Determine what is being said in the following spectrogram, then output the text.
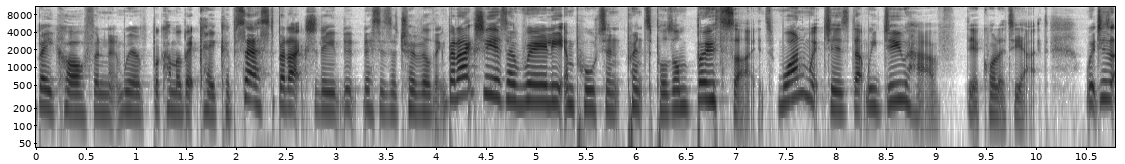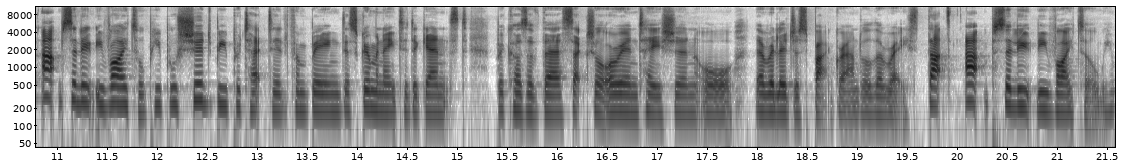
Bake Off and we've become a bit cake obsessed, but actually this is a trivial thing. But actually, it's a really important principles on both sides. One, which is that we do have the Equality Act, which is absolutely vital. People should be protected from being discriminated against because of their sexual orientation or their religious background or their race. That's absolutely vital. We,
